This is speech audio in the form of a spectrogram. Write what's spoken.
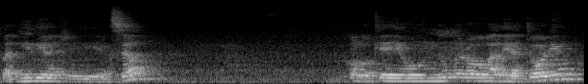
planilha de Excel, coloquei um número aleatório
